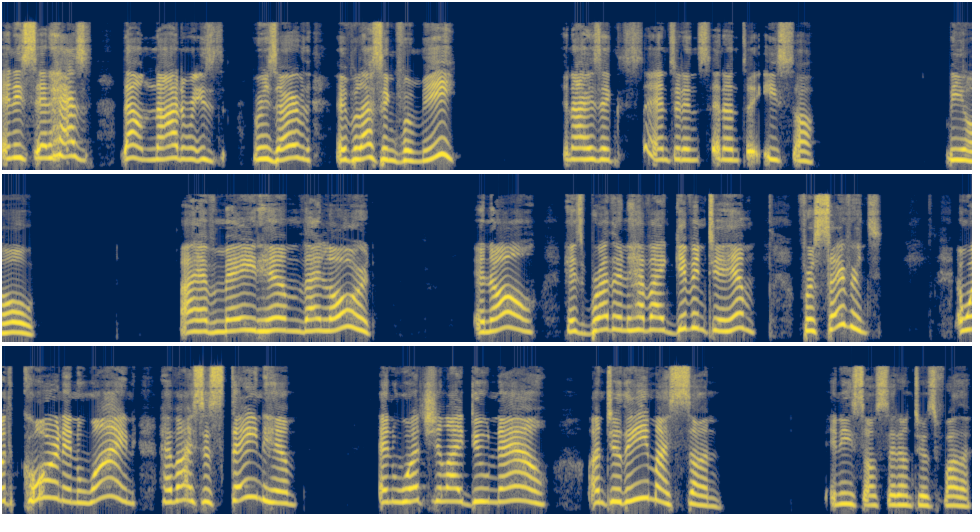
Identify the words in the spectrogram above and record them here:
And he said, Has thou not res- reserved a blessing for me? And Isaac answered and said unto Esau, Behold, I have made him thy Lord, and all his brethren have I given to him for servants, and with corn and wine have I sustained him. And what shall I do now unto thee, my son? And Esau said unto his father,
